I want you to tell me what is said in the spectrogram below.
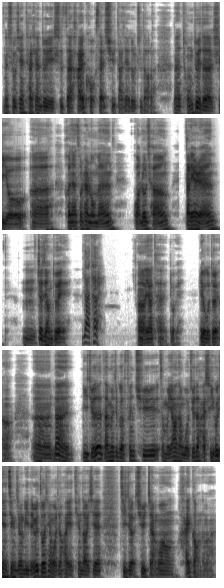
那首先，泰山队是在海口赛区，大家也都知道了。那同队的是有呃河南嵩山龙门、广州城、大连人，嗯，浙江队。亚太，啊，亚太对，六个队啊，嗯，那你觉得咱们这个分区怎么样呢？我觉得还是有点竞争力的，因为昨天我正好也听到一些记者去展望海港的嘛。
